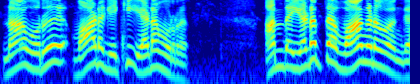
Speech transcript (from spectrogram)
நான் ஒரு வாடகைக்கு இடம் விடுறேன். அந்த இடத்த வாங்கினவங்க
